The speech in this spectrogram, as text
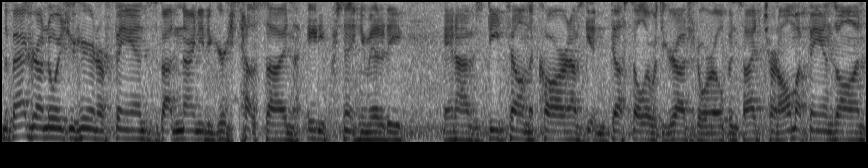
The background noise you're hearing are fans. It's about 90 degrees outside, 80% humidity, and I was detailing the car and I was getting dust all over with the garage door open, so I had to turn all my fans on.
